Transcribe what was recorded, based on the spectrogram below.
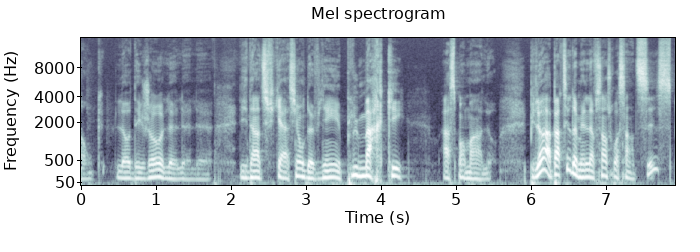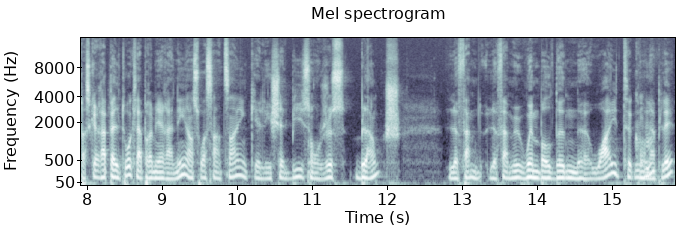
Donc là, déjà, l'identification devient plus marquée à ce moment-là. Puis là, à partir de 1966, parce que rappelle-toi que la première année, en 65, les Shelby sont juste blanches, le, fam- le fameux Wimbledon euh, White qu'on Mhm. appelait.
